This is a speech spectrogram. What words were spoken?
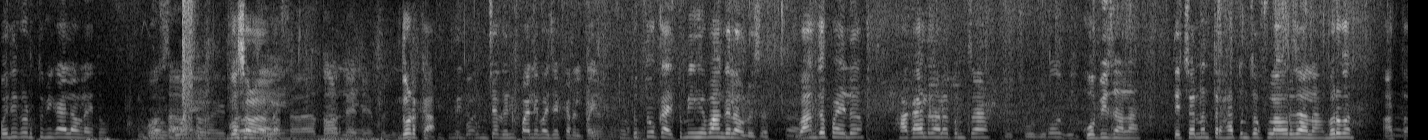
पलीकडे तुम्ही काय लावलाय तो? गोसाळा लावलाय दोड काय ते पहिले. दोडका. तुम्ही तुमच्या घरी पालेभाज्या करायला पाहिजे. तर तो काय तुम्ही हे वांग लावलं सर. वांग पाहिलं हा काय झाला तुमचा? कोबी झाला. त्याच्यानंतर हा तुमचा फ्लावर झाला. बरोबर? आता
